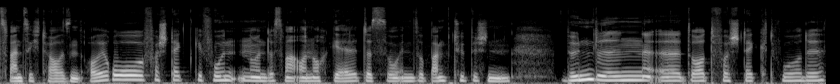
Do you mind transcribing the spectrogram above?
20.000 Euro versteckt gefunden und das war auch noch Geld, das so in so banktypischen Bündeln äh, dort versteckt wurde.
